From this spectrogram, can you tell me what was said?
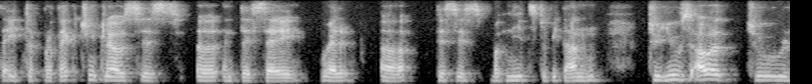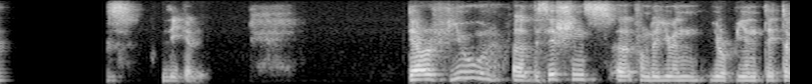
data protection clauses uh, and they say, well, uh, this is what needs to be done to use our tools legally. There are a few uh, decisions uh, from the UN European Data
